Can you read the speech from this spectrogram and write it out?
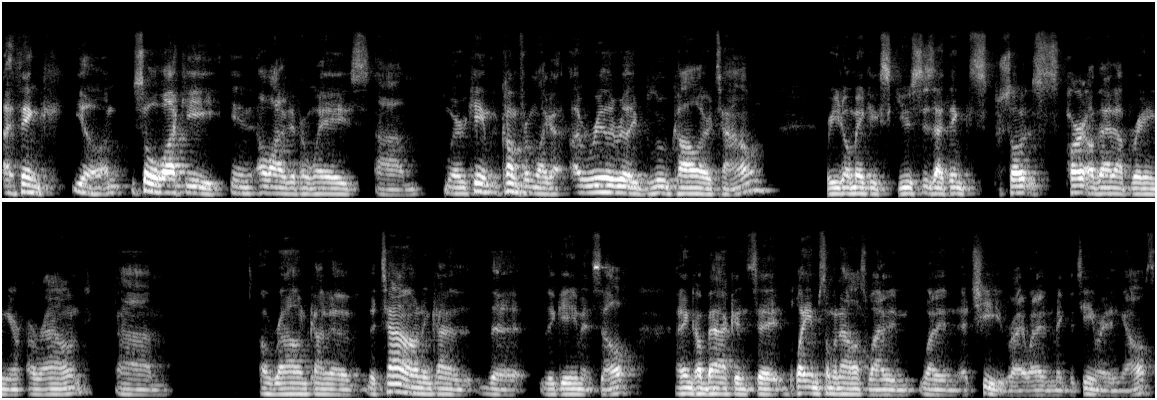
I think, you know, I'm so lucky in a lot of different ways. Um, where it came come from like a, a really, really blue collar town where you don't make excuses. I think so part of that upbringing around um, around kind of the town and kind of the the game itself I didn't come back and say blame someone else why I didn't why I didn't achieve right why I didn't make the team or anything else.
